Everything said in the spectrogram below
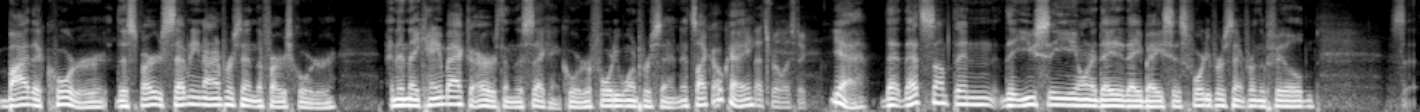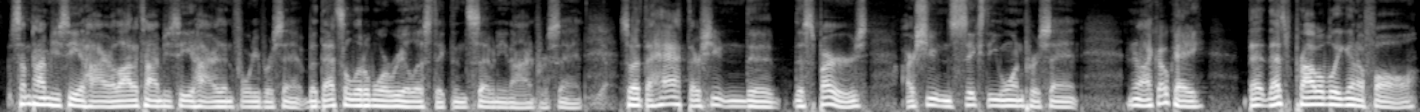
by the quarter. The Spurs 79% in the first quarter, and then they came back to earth in the second quarter, 41%. And it's like, okay, that's realistic. yeah, that that's something that you see on a day to day basis. Forty percent from the field. Sometimes you see it higher. A lot of times you see it higher than forty percent, but that's a little more realistic than seventy nine percent. Yeah. So at the half, they're shooting the the Spurs are shooting sixty one percent, and you're like, okay, that that's probably gonna fall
